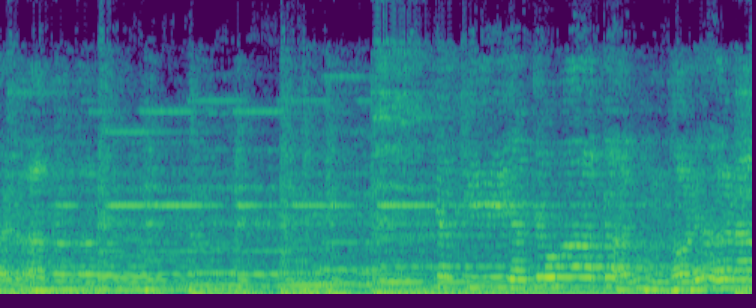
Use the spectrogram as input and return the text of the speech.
สนาอย่าคิดอยากจะว่ากันเถอเด้อนะ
